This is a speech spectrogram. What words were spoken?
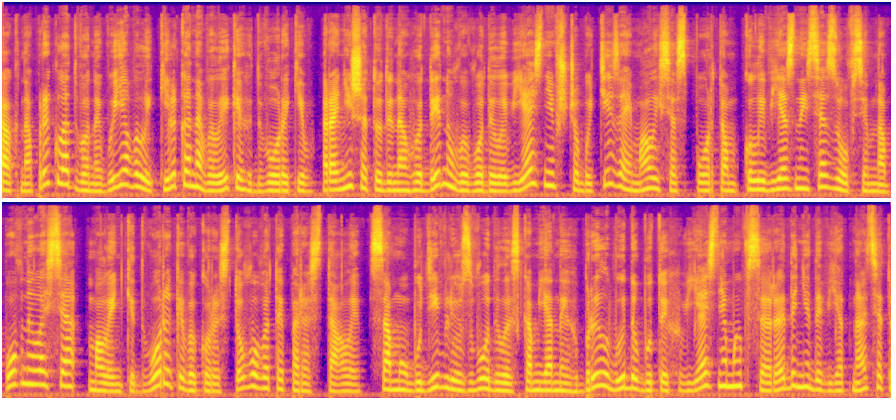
Так, наприклад, вони виявили кілька невеликих двориків. Раніше туди на годину виводили в'язнів, щоб ті займалися спортом. Коли в'язниця зовсім наповнилася, маленькі дворики використовувати перестали. Саму будівлю зводили з кам'яних брил, видобутих в'язнями всередині 19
